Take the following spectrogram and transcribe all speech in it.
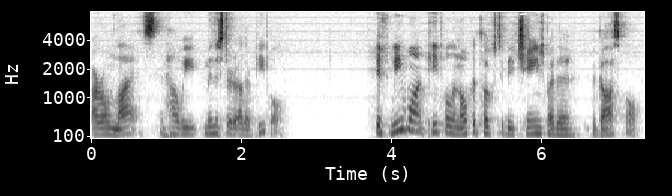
our own lives and how we minister to other people. If we want people in Okotoks to be changed by the, the gospel,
